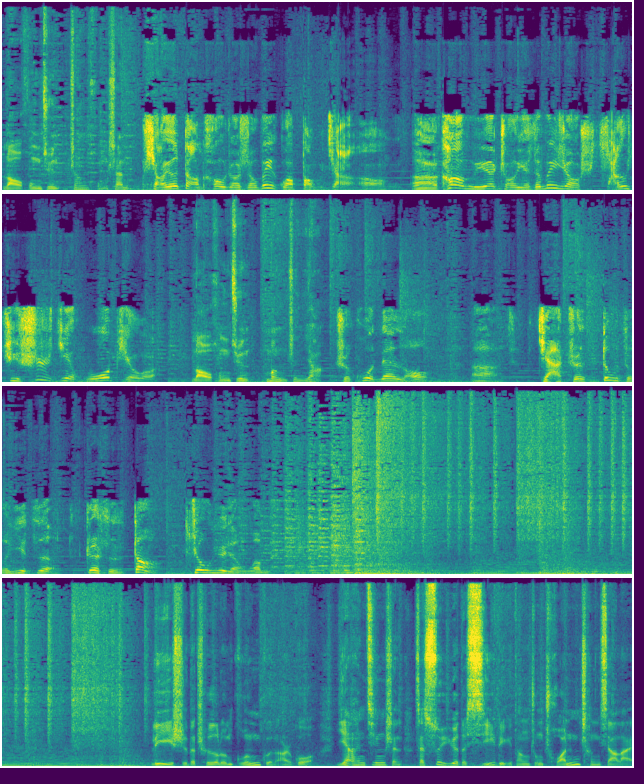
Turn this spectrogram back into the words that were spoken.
老红军张洪山，响应党的号召是为国保家啊！啊，抗美援朝也是为了争取世界和平啊！老红军孟振亚，吃苦耐劳，啊，坚持斗争意志。这是党教育了我们。历史的车轮滚滚而过，延安精神在岁月的洗礼当中传承下来，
